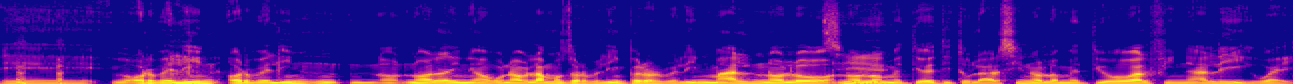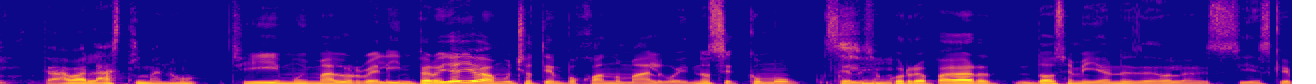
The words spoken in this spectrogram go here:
Eh, Orbelín, Orbelín, no, no alineó, no hablamos de Orbelín, pero Orbelín mal, no lo, no lo metió de titular, sino lo metió al final y, güey, daba lástima, ¿no? Sí, muy mal Orbelín, pero ya lleva mucho tiempo jugando mal, güey. No sé cómo se les ocurrió pagar 12 millones de dólares, si es que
